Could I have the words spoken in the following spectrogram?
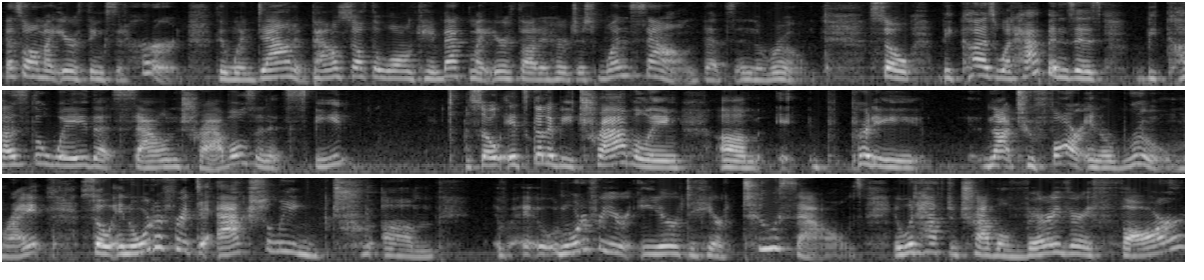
That's all my ear thinks it heard. Then went down, it bounced off the wall and came back. My ear thought it heard just one sound that's in the room. So because what happens is because the way that sound travels and its speed, so it's going to be traveling um, pretty not too far in a room, right? So in order for it to actually um, in order for your ear to hear two sounds, it would have to travel very, very far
